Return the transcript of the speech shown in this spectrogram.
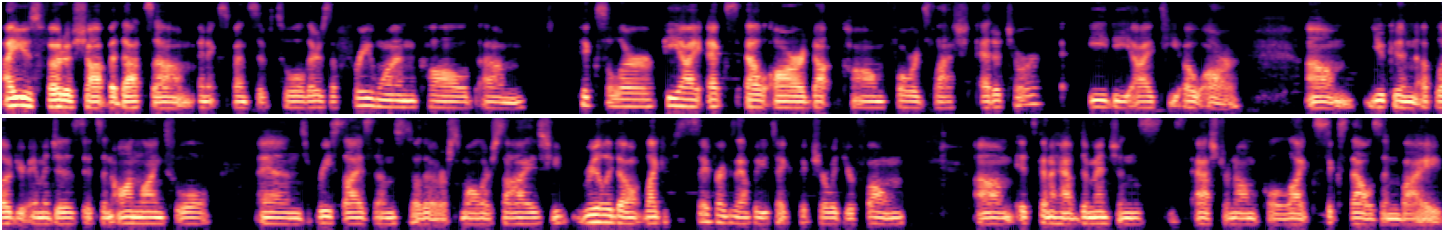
I use photoshop but that's um, an expensive tool. There's a free one called um, pixlr, P-I-X-L-R dot com forward slash editor, E-D-I-T-O-R. Um, you can upload your images. It's an online tool and resize them so they're a smaller size. You really don't, like say for example, you take a picture with your phone, um, it's gonna have dimensions astronomical, like 6,000 by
